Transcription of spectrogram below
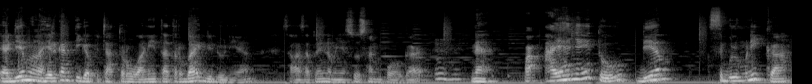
ya dia melahirkan tiga pecatur wanita terbaik di dunia salah satunya namanya Susan Polgar Mhm. nah pak ayahnya itu dia sebelum menikah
